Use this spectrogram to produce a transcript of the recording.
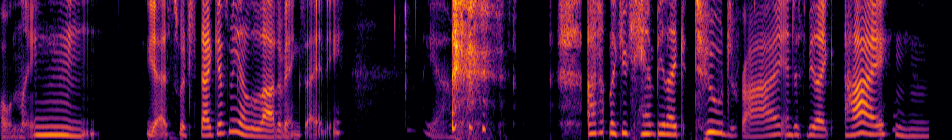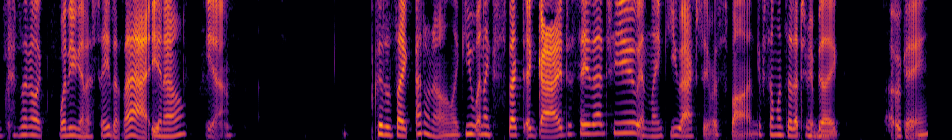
only. Mm. Yes, which that gives me a lot of anxiety. Yeah. I don't like you can't be like too dry and just be like hi because then like what are you gonna say to that you know Yeah. Because it's like I don't know like you wouldn't expect a guy to say that to you and like you actually respond if someone said that to me I'd be Mhm. like okay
